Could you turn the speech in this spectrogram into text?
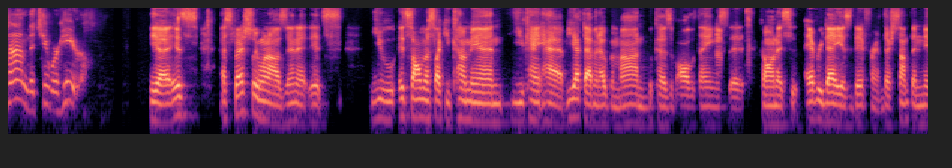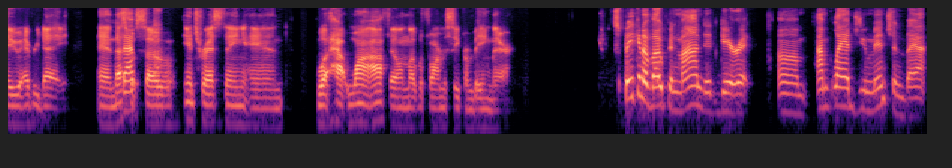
time that you were here. Yeah, it's especially when I was in it, it's you it's almost like you come in, you can't have you have to have an open mind because of all the things that go on. It's every day is different. There's something new every day. And that's That's- what's so interesting and what how why I fell in love with pharmacy from being there. Speaking of open minded, Garrett, um, I'm glad you mentioned that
